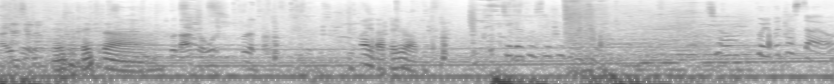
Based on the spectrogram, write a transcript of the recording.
나이스 됐어 됐어 그거 나한테 오래 풀렸다 빵이 나 데리러 와줘 제가 보살펴드리죠. 저불 붙었어요.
